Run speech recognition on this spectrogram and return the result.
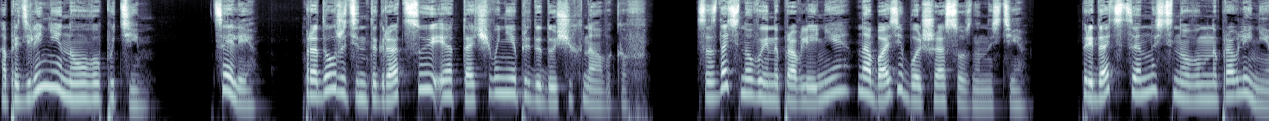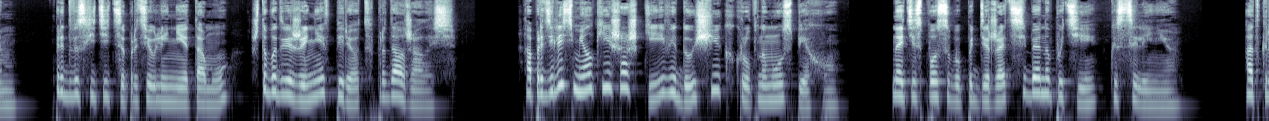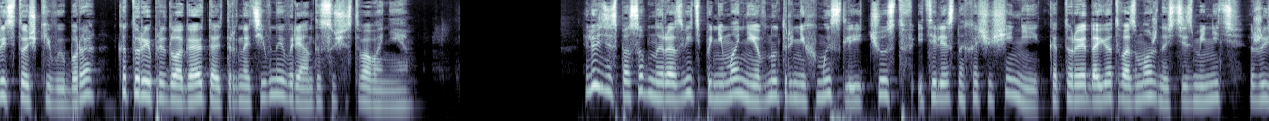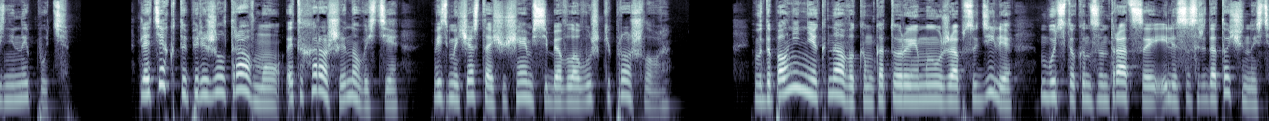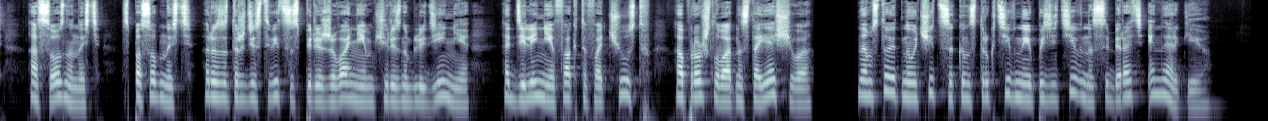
Определение нового пути. Цели. Продолжить интеграцию и оттачивание предыдущих навыков. Создать новые направления на базе большей осознанности. Придать ценность новым направлениям. Предвосхитить сопротивление тому, чтобы движение вперед продолжалось. Определить мелкие шажки, ведущие к крупному успеху. Найти способы поддержать себя на пути к исцелению. Открыть точки выбора, которые предлагают альтернативные варианты существования. Люди способны развить понимание внутренних мыслей, чувств и телесных ощущений, которое дает возможность изменить жизненный путь. Для тех, кто пережил травму, это хорошие новости, ведь мы часто ощущаем себя в ловушке прошлого. В дополнение к навыкам, которые мы уже обсудили, будь то концентрация или сосредоточенность, осознанность, способность разотождествиться с переживанием через наблюдение, отделение фактов от чувств, а прошлого от настоящего, нам стоит научиться конструктивно и позитивно собирать энергию.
